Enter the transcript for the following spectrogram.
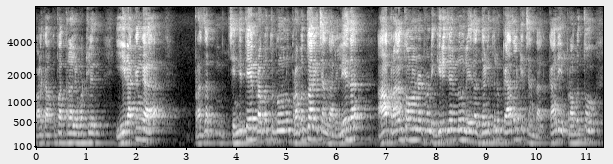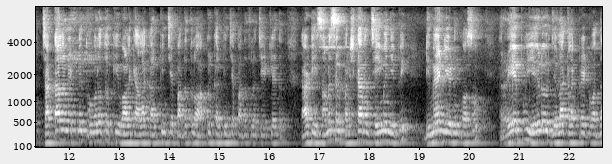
వాళ్ళకి హక్కుపత్రాలు ఇవ్వట్లేదు. ఈ రకంగా ప్రజ చెందితే ప్రభుత్వ భూములు ప్రభుత్వానికి చెందాలి. లేదా ఆ ప్రాంతంలో ఉన్నటువంటి గిరిజనులు లేదా దళితులు పేదలకి చెందాలి. కానీ ప్రభుత్వం చట్టాలన్నింటినీ తుంగలో తొక్కి వాళ్ళకి అలా కల్పించే పద్ధతిలో హక్కులు కల్పించే పద్ధతిలో చేయట్లేదు. కాబట్టి ఈ సమస్యలు పరిష్కారం చేయమని చెప్పి డిమాండ్ చేయడం కోసం రేపు ఏలూరు జిల్లా కలెక్టరేట్ వద్ద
